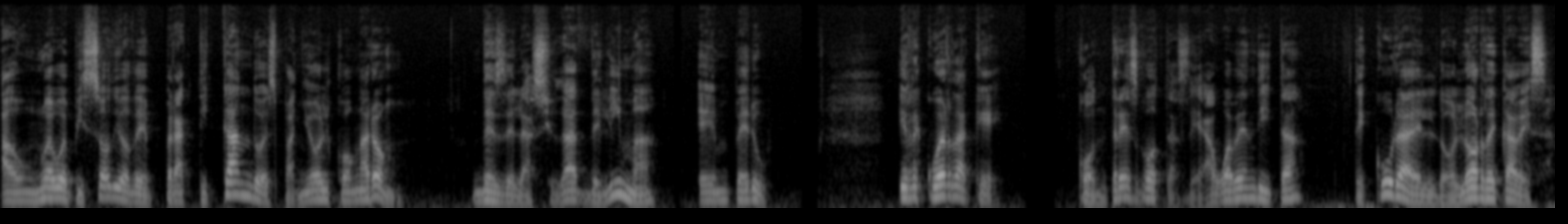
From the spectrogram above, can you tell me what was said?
a un nuevo episodio de Practicando Español con Aarón, desde la ciudad de Lima, en Perú. Y recuerda que, con tres gotas de agua bendita, te cura el dolor de cabeza.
